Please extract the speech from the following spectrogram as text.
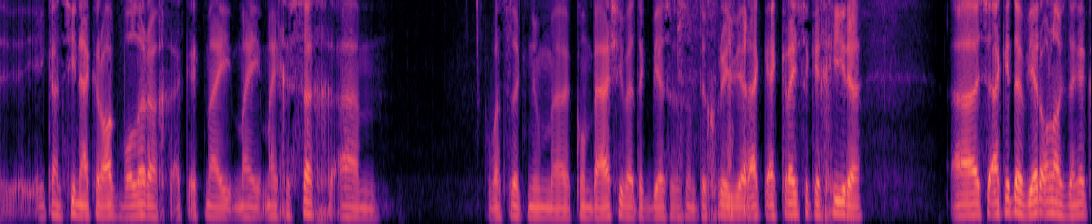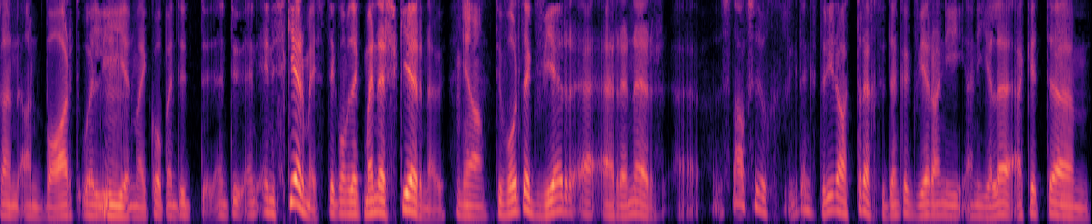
jy kan sien ek raak wollerig. Ek het my my my gesig ehm um, wat sal ek noem 'n uh, konversie wat ek besig is om te groei weer. Ek ek kry sulke giere. Uh so ek het nou weer onlangs dink ek aan aan baardolie Hmm. in my kop en toe en toe en, en skeermes. Ek omdat ek minder skeer nou. Ja. Toe word ek weer uh, herinner. Uh, snaaks genoeg, ek dink 3 dae terug, toe dink ek weer aan die aan die hele ek het ehm um,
